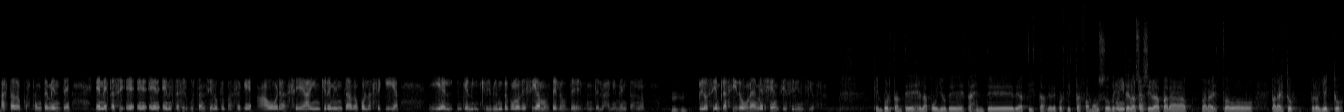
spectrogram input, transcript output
ha estado constantemente en esta, eh, eh, en esta circunstancia. Lo que pasa es que ahora se ha incrementado con la sequía y el, y el incremento, como decíamos, de, los de, los alimentos, ¿no? Pero siempre ha sido una emergencia silenciosa. Qué importante es el apoyo de esta gente, de artistas, de deportistas famosos, de gente de la sociedad para, para, esto, para estos proyectos.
